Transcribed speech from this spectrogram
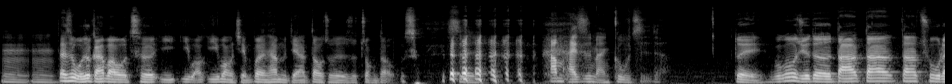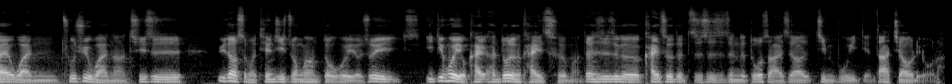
嗯嗯，但是我就赶快把我车移移往移往前，不然他们等下倒车的时候撞到我。是，他们还是蛮固执的。对，不过我觉得大家大家大家出来玩出去玩啊，其实遇到什么天气状况都会有，所以一定会有开很多人开车嘛。但是这个开车的知识是真的多少还是要进步一点，大家交流了。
